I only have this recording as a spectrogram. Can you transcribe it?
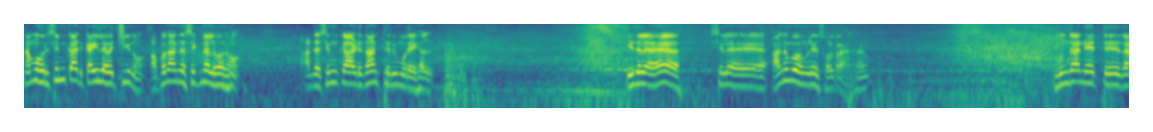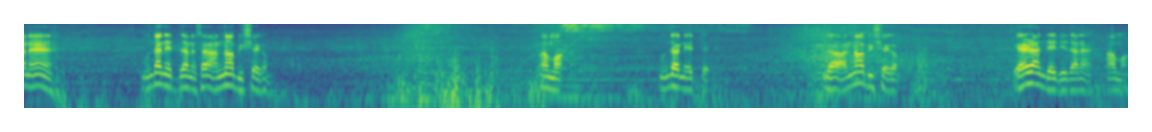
நம்ம ஒரு சிம் கார்டு கையில் வச்சுக்கணும். அப்போ தான் அந்த சிக்னல் வரும். அந்த சிம் கார்டு தான் திருமுறைகள். இதில் சில அனுபவங்களையும் சொல்கிறேன் முந்தா நேற்று தானே? முந்தா நேற்று தானே சார்? அண்ணாபிஷேகம் ஆமாம் முந்தா நேற்று இந்த அண்ணாபிஷேகம் ஏழாம் தேதி தானே? ஆமாம்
